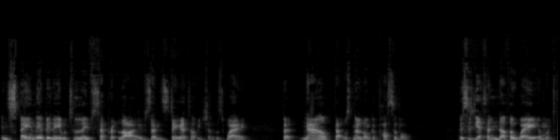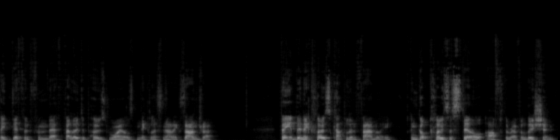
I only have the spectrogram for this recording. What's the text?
In Spain, they had been able to live separate lives and stay out of each other's way, but now that was no longer possible. This is yet another way in which they differed from their fellow deposed royals Nicholas and Alexandra. They had been a close couple and family, and got closer still after the revolution.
